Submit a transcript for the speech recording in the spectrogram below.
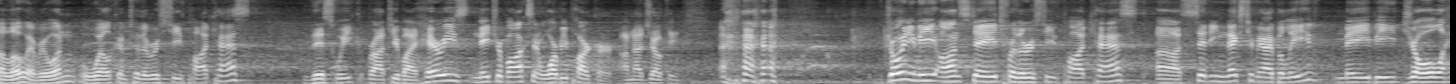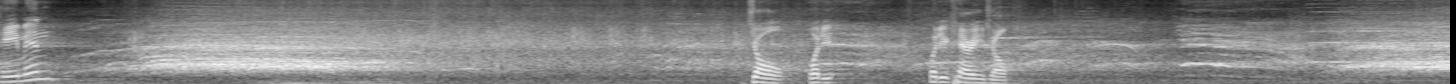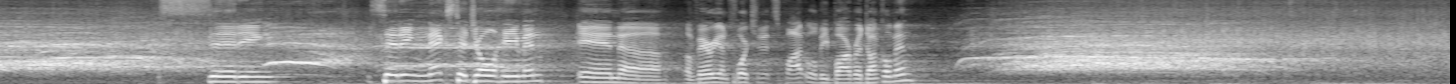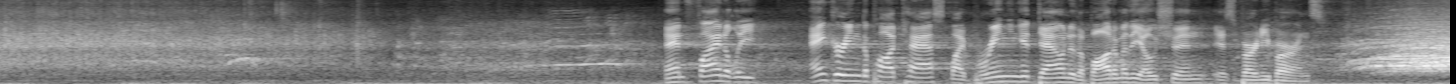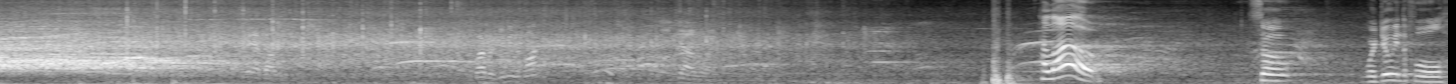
Hello, everyone. Welcome to the Rooster Teeth Podcast. This week brought to you by Harry's, Nature Box, and Warby Parker. I'm not joking. Joining me on stage for the Rooster Teeth Podcast, uh, sitting next to me, I believe, maybe Joel Heyman. Joel, what are you, what are you carrying, Joel? Sitting, sitting next to Joel Heyman in uh, a very unfortunate spot will be Barbara Dunkelman. And finally, anchoring the podcast by bringing it down to the bottom of the ocean is Bernie Burns. Barbara, give me the box. Hello. So, we're doing the full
